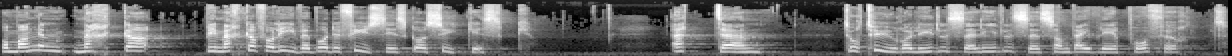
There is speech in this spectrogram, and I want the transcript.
Og mange merker, blir merka for livet, både fysisk og psykisk. Etter tortur og lidelse, lidelse som de blir påført.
